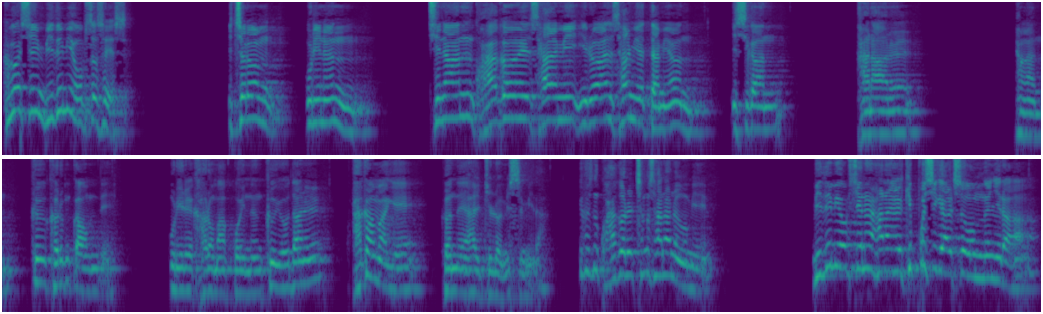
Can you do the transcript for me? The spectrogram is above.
그것이 믿음이 없어서였어요. 이처럼 우리는 지난 과거의 삶이 이러한 삶이었다면 이 시간 가나안을 향한 그 걸음 가운데 우리를 가로막고 있는 그 요단을 과감하게 건너야 할 줄로 믿습니다. 이것은 과거를 청산하는 의미예요. 믿음이 없이는 하나님을 기쁘시게 할 수 없느니라.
